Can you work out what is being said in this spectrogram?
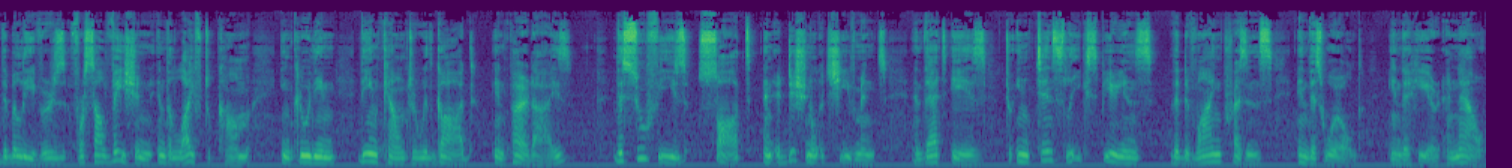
the believers for salvation in the life to come, including the encounter with God in paradise, the Sufis sought an additional achievement, and that is to intensely experience the divine presence in this world, in the here and now.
